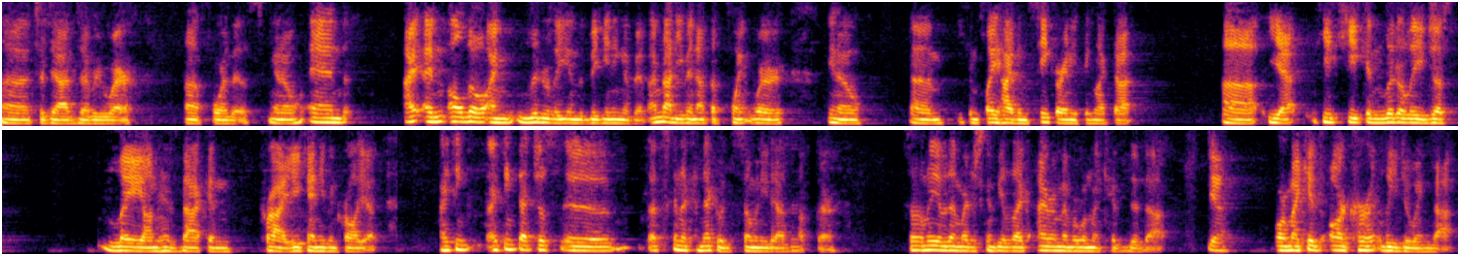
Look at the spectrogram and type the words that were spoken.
uh, to dads everywhere uh, for this, you know. And I and although I'm literally in the beginning of it, I'm not even at the point where you know um, you can play hide and seek or anything like that. Uh, yeah, he he can literally just lay on his back and cry. He can't even crawl yet. I think I think that just uh, that's going to connect with so many dads out there. So many of them are just going to be like, I remember when my kids did that. Yeah or my kids are currently doing that.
